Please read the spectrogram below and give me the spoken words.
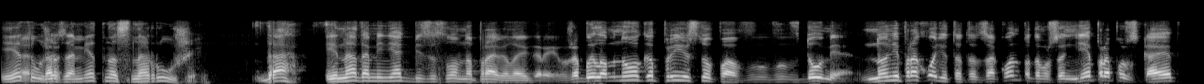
и это да. уже заметно снаружи. Да, и надо менять, безусловно, правила игры. Уже было много приступов в, в, в Думе, но не проходит этот закон, потому что не пропускает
